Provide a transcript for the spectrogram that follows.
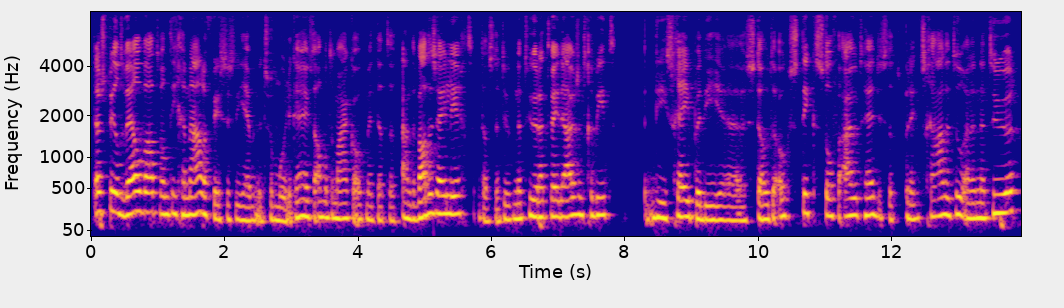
Daar speelt wel wat, want die garnalenvissers die hebben het zo moeilijk. Hè. Heeft allemaal te maken ook met dat het aan de Waddenzee ligt. Dat is natuurlijk Natura 2000 gebied. Die schepen die eh, stoten ook stikstoffen uit. Hè. Dus dat brengt schade toe aan de natuur.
